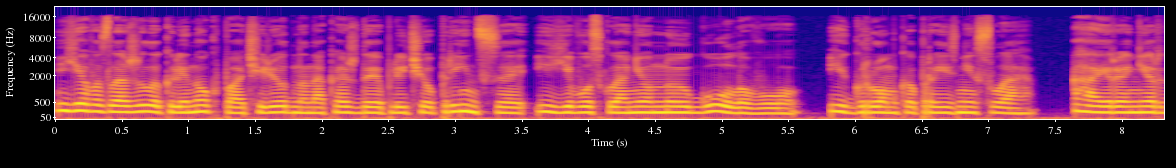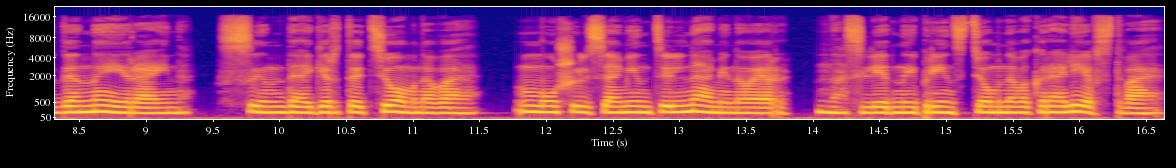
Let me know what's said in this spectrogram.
Я возложила клинок поочередно на каждое плечо принца и его склоненную голову и громко произнесла «Айронер де Нейрайн, сын Дагерта Темного, муж Ильсамин Тельнаминуэр, наследный принц Темного Королевства».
